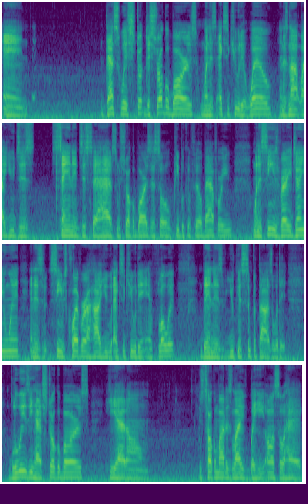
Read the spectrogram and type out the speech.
And that's what str- the struggle bars, when it's executed well, and it's not like you just saying it just to have some struggle bars just so people can feel bad for you. When it seems very genuine and it seems clever how you execute it and flow it, then is you can sympathize with it. Easy had struggle bars. He had um he was talking about his life, but he also had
